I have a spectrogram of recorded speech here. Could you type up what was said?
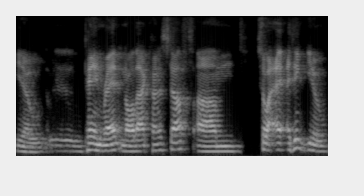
you know paying rent and all that kind of stuff. Um, so I, I, think you know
